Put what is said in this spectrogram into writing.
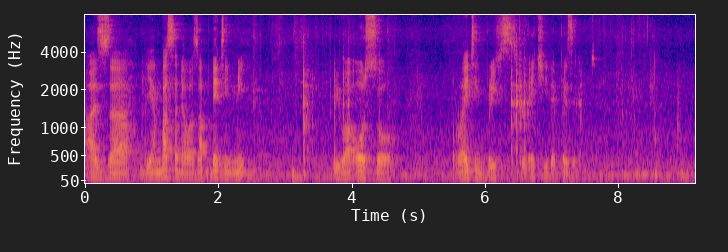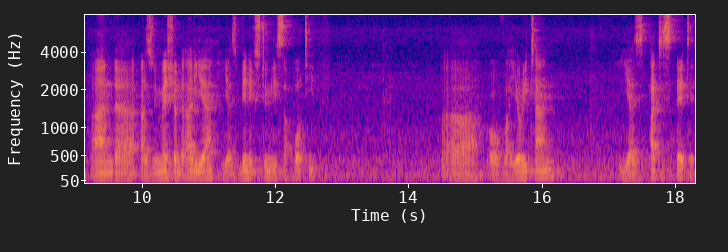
as uh, the ambassador was updating me, we were also writing briefs to HE, the President. And uh, as we mentioned earlier, he has been extremely supportive uh, of return. He has participated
